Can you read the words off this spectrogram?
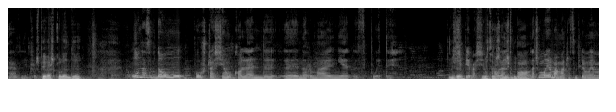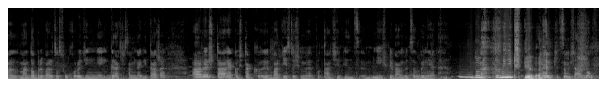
Pewnie. przecież. Śpiewasz kolendy? U nas w domu puszcza się kolendy y, normalnie z płyty. Nie te- śpiewa się my nie kolęd, bo znaczy moja mama czasem śpiewa, moja mama ma dobry bardzo słuch rodzinnie i gra czasami na gitarze, a reszta jakoś tak y, bardziej jesteśmy po tacie, więc y, mniej śpiewamy, co by nie No, to mi nikt śpiewa. męczyć sąsiadów.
